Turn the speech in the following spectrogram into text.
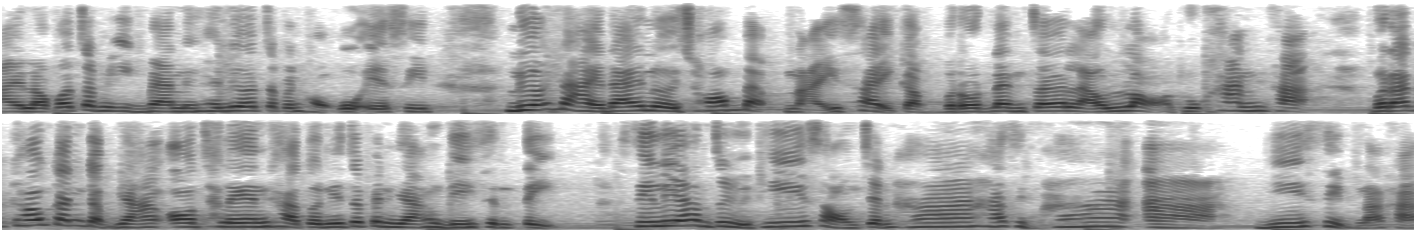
i r e แล้วก็จะมีอีกแบรนด์หนึ่งให้เลือกจะเป็นของ Oasis เลือกลายได้เลยชอบแบบไหนใส่กับรถแลนเจอร์แล้วหล่อทุกคันค่ะบรัดเข้ากันกับยางออเทเลนค่ะ ตัวนี้จะเป็นยางดีเซนติ ซีเรียมจะอยู่ที่ 275 55 R 20 นะคะ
